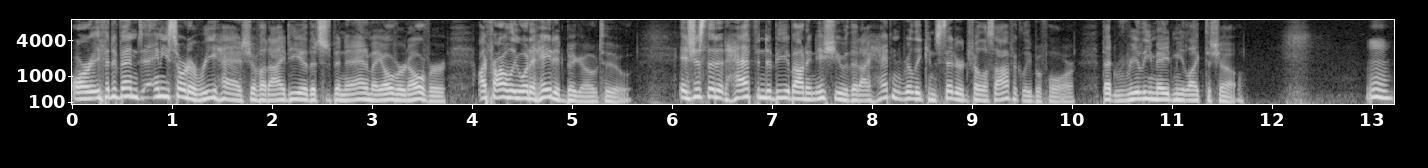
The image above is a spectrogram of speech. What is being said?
or if it had been any sort of rehash of an idea that's just been an anime over and over, I probably would have hated Big O too. It's just that it happened to be about an issue that I hadn't really considered philosophically before that really made me like the show. Mm.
